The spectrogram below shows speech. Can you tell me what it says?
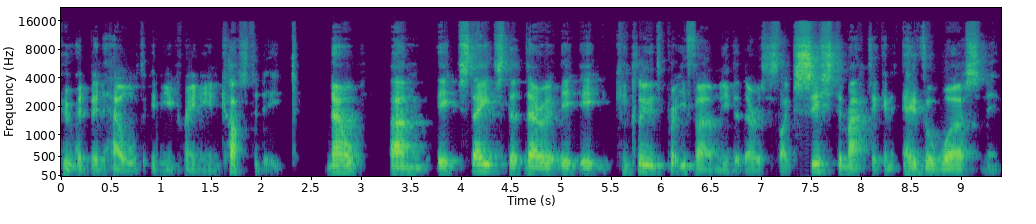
who had been held in Ukrainian custody. Now, um, it states that there, it, it, concludes pretty firmly that there is this like systematic and ever worsening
